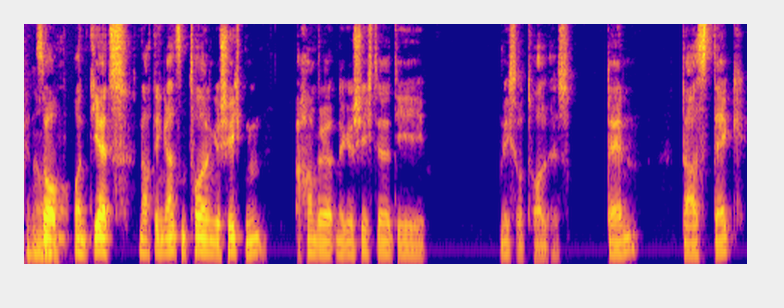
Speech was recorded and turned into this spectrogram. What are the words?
Genau. So, und jetzt, nach den ganzen tollen Geschichten, haben wir eine Geschichte, die nicht so toll ist. Denn das Deck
